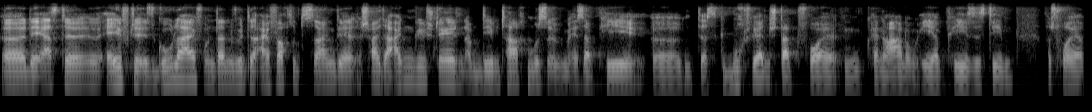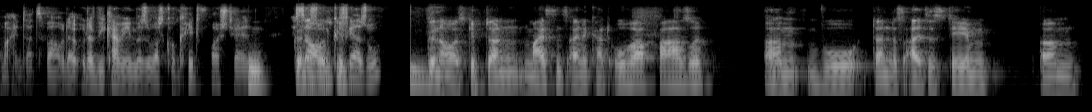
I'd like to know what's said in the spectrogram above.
Äh, der erste, äh, elfte ist Go Live und dann wird da einfach sozusagen der Schalter angestellt und ab dem Tag muss im SAP äh, das gebucht werden, statt vorher in, keine Ahnung, ERP-System, was vorher im Einsatz war. Oder, oder wie kann ich mir sowas konkret vorstellen? Genau, ist das ungefähr gibt, so? Genau, es gibt dann meistens eine Cut-Over-Phase, ähm, wo dann das Altsystem ähm,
